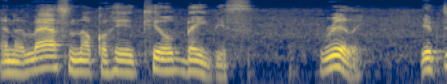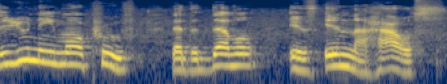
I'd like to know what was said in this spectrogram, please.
And the last knucklehead killed babies. Really. If you need more proof that the devil is in the house,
